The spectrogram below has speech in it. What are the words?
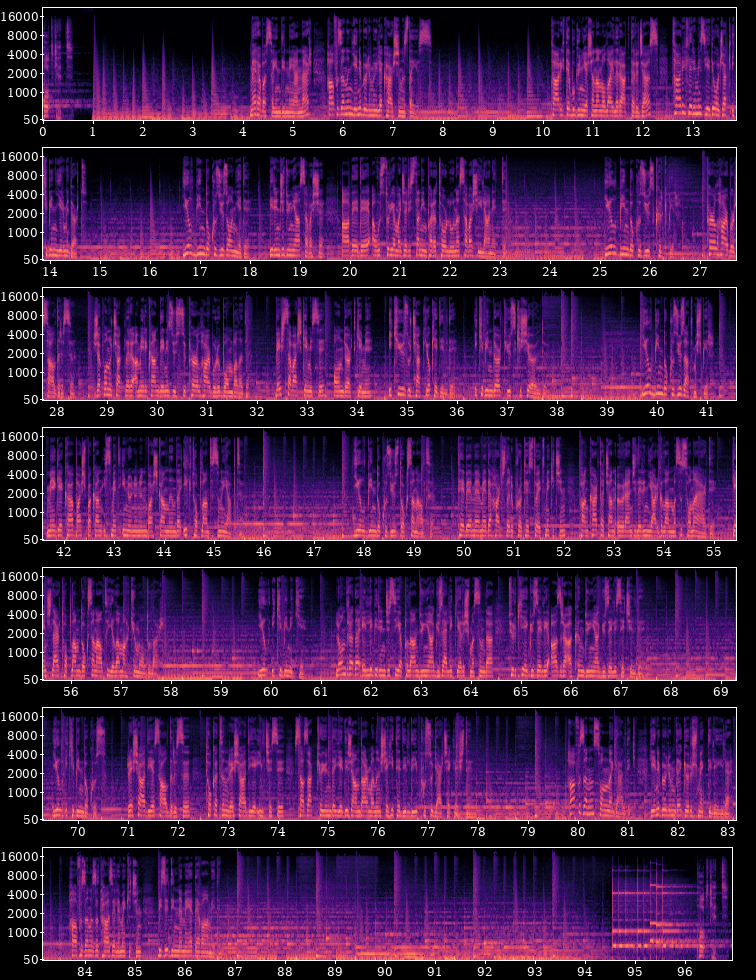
Podcast. Merhaba sayın dinleyenler, Hafızanın yeni bölümüyle karşınızdayız. Tarihte bugün yaşanan olayları aktaracağız. Tarihlerimiz 7 Ocak 2024. Yıl 1917. Birinci Dünya Savaşı. ABD, Avusturya Macaristan İmparatorluğu'na savaş ilan etti. Yıl 1941. Pearl Harbor saldırısı. Japon uçakları Amerikan deniz üssü Pearl Harbor'u bombaladı. 5 savaş gemisi, 14 gemi, 200 uçak yok edildi. 2400 kişi öldü. Yıl 1961. MGK Başbakan İsmet İnönü'nün başkanlığında ilk toplantısını yaptı. Yıl 1996. TBMM'de harçları protesto etmek için pankart açan öğrencilerin yargılanması sona erdi. Gençler toplam 96 yıla mahkum oldular. Yıl 2002. Londra'da 51.si yapılan Dünya Güzellik Yarışması'nda Türkiye güzeli Azra Akın Dünya Güzeli seçildi. Yıl 2009. Reşadiye saldırısı, Tokat'ın Reşadiye ilçesi, Sazak köyünde 7 jandarmanın şehit edildiği pusu gerçekleşti. Hafızanın sonuna geldik. Yeni bölümde görüşmek dileğiyle. Hafızanızı tazelemek için bizi dinlemeye devam edin. Podcast.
